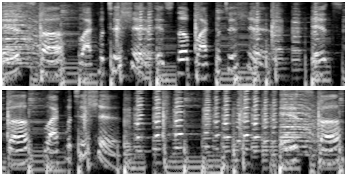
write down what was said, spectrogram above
It's the Blackmatician. It's the Blackmatician. It's the Blackmatician. It's the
